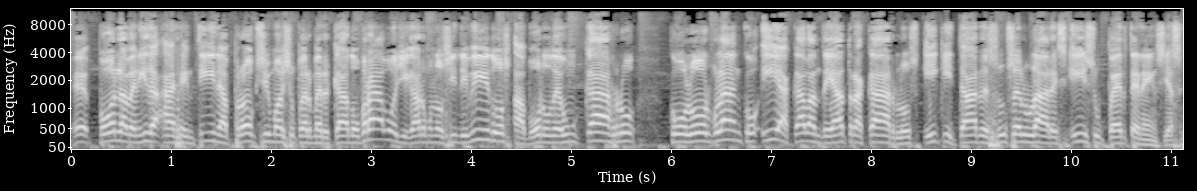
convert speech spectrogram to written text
eh, por la avenida Argentina, próximo al Supermercado Bravo. Llegaron los individuos a bordo de un carro color blanco y acaban de atracarlos y quitarles sus celulares y sus pertenencias.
